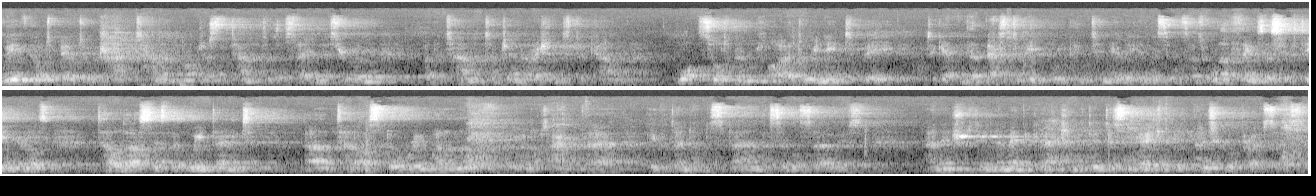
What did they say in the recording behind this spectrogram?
we've got to be able to attract talent, not just the talent, as I say, in this room, but the talent of generations to come. What sort of employer do we need to be to get the best people continually in this instance? One of the things the 16-year-olds told us is that we don't uh, tell our story well enough. We're not out there, people don't understand the civil service. And interestingly, they made the connection between disengagement with the political process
